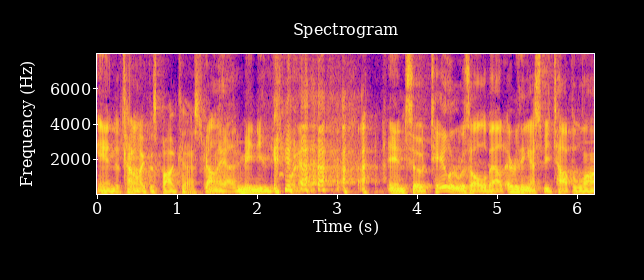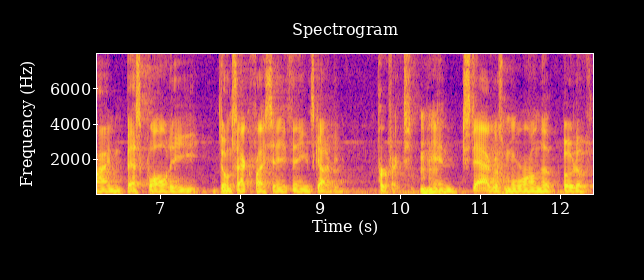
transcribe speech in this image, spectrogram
And it's kind of like this podcast. Kind of, yeah. Me and you just at it. And so Taylor was all about everything has to be top of the line, best quality, don't sacrifice anything. It's got to be perfect. Mm-hmm. And Stagg was more on the boat of,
